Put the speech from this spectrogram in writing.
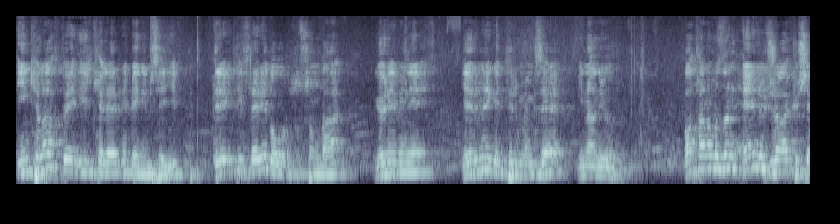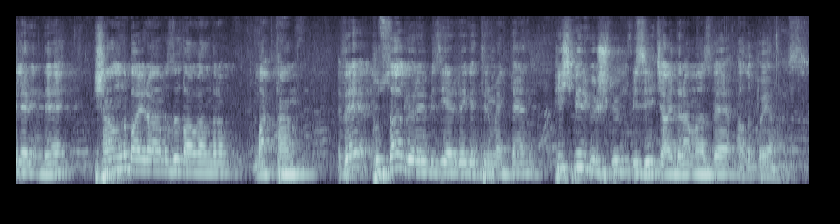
inkılap ve ilkelerini benimseyip direktifleri doğrultusunda görevini yerine getirmemize inanıyorum. Vatanımızın en ücra köşelerinde şanlı bayrağımızı dalgalandırmaktan ve kutsal görevimizi yerine getirmekten hiçbir güçlük bizi caydıramaz ve alıkoyamaz.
